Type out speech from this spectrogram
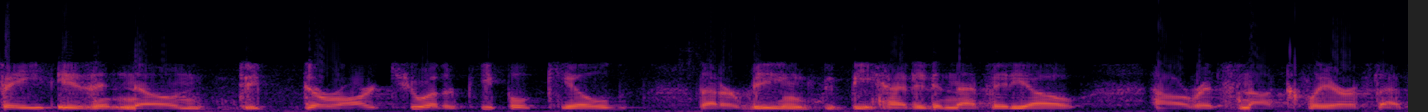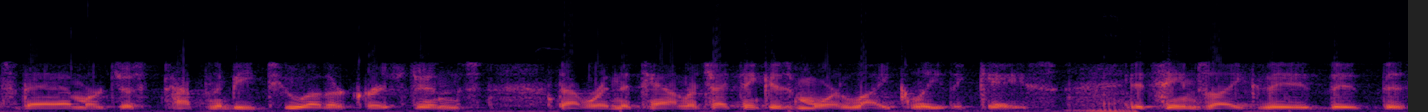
fate isn't known. There are two other people killed that are being beheaded in that video. However, it's not clear if that's them or just happen to be two other Christians that were in the town, which I think is more likely the case. It seems like the, the, this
